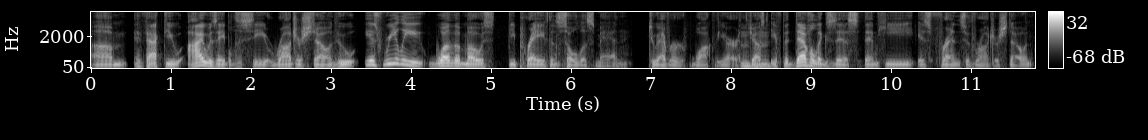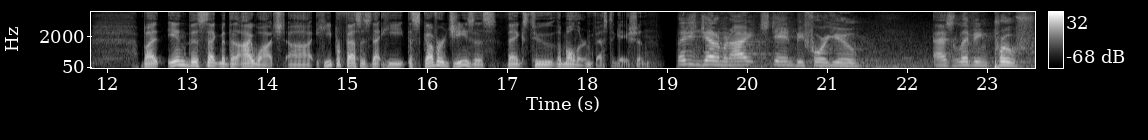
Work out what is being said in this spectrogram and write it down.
um, in fact, you I was able to see Roger Stone, who is really one of the most depraved and soulless men to ever walk the earth. Mm-hmm. Just if the devil exists, then he is friends with Roger Stone. But in this segment that I watched, uh, he professes that he discovered Jesus thanks to the Mueller investigation. Ladies and gentlemen, I stand before you as living proof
